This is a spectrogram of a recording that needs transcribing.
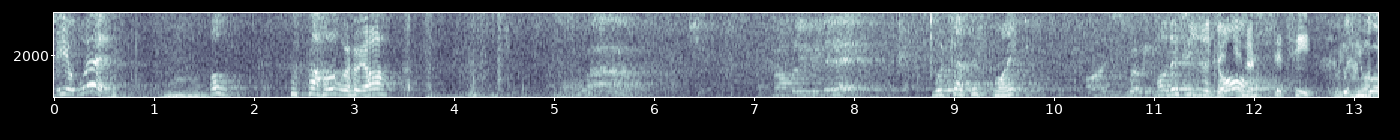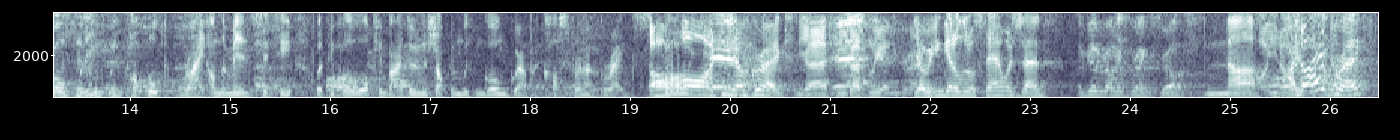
Here, where? Oh, look oh, where we are. Wow. I can't believe we did it. What's at this point? Oh, this is the door. In a city, we can go. We can, we can pop up right on the main city where people are walking by doing the shopping. We can go and grab a Costa and a Greggs. Oh, oh do you have Greggs? Yes, we definitely get the Greggs. Yeah, we can get a little sandwich then. Have you ever had a Greggs, Josh? Nah. Oh, you know- I know I had Greggs.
